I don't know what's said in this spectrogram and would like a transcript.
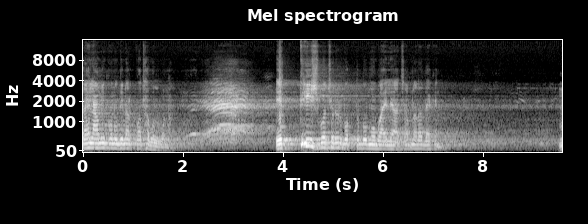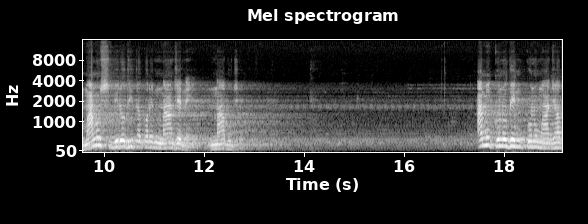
তাহলে আমি কোনোদিন আর কথা বলব না। একত্রিশ বছরের বক্তব্য মোবাইলে আছে, আপনারা দেখেন। মানুষ বিরোধিতা করে না জেনে, না বুঝে। আমি কোনোদিন কোনো মাঝাব,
